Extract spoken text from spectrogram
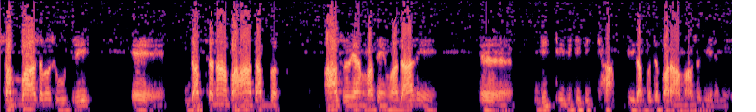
සම්භාසව සූත්‍රයේ දස්සනා පහතබ්බ ආශ්‍රයයන් වශයෙන් වදාළේ දිට්ඨි විචිකිච්ඡා. ඒකපත පරාමාස කියන මේ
